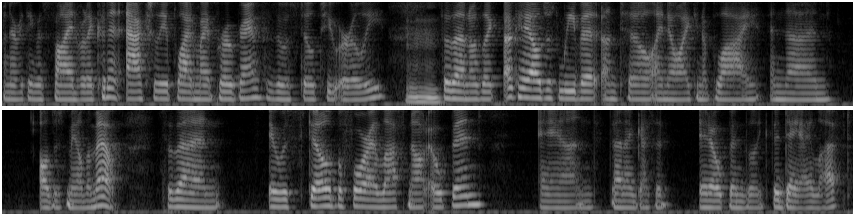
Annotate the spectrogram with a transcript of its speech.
and everything was fine, but I couldn't actually apply to my programs because it was still too early. Mm-hmm. So then I was like, okay, I'll just leave it until I know I can apply and then I'll just mail them out. So then it was still before I left not open and then I guess it it opened like the day I left.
